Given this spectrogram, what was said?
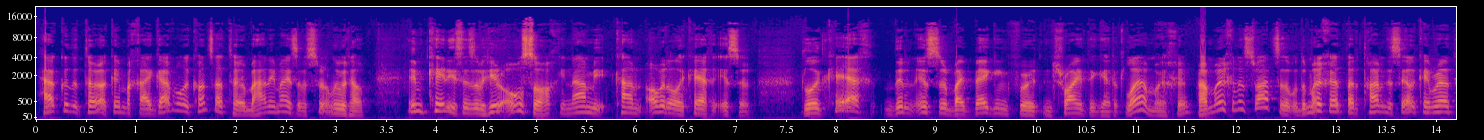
How could the Torah came b'chay gavno lekonsa Torah b'hani ma'asav? It certainly would help. Im Katie says over here also hachinami kan the Lekech iser. The Lekech did an iser by begging for it and trying to get it. Lo moicher, ha'moicher nisratza. The moicher by the time the sale came around,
